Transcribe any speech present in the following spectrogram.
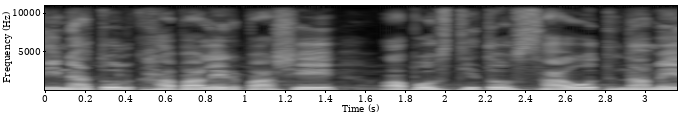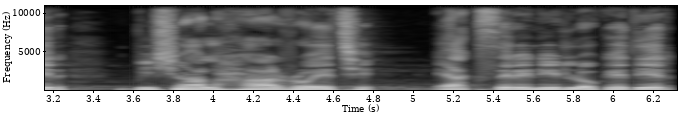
তিনাতুল খাবালের পাশে অবস্থিত সাউদ নামের বিশাল হার রয়েছে। এক শ্রেণির লোকেদের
